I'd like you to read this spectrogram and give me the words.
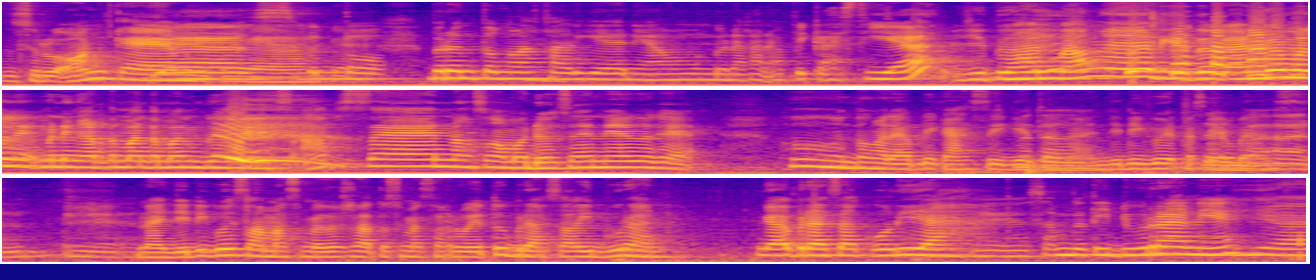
disuruh on cam gitu yes, ya. betul. Beruntunglah kalian yang menggunakan aplikasi ya. Puji Tuhan banget gitu kan. Gue mendengar teman-teman gue absen langsung sama dosennya gue kayak, huh untung ada aplikasi gitu Betul. kan. Jadi gue terbebas. Iya. Nah jadi gue selama semester 1 semester 2 itu berasa liburan, nggak berasa kuliah. Iya, sambil tiduran ya. Iya.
